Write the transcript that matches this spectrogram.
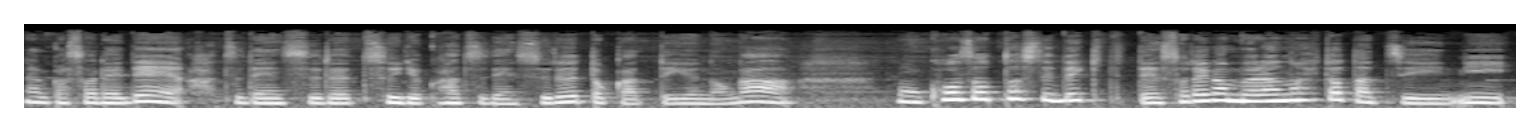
なんかそれで発電する水力発電するとかっていうのがもう構造としてできててそれが村の人たちに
